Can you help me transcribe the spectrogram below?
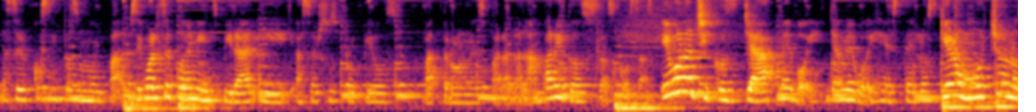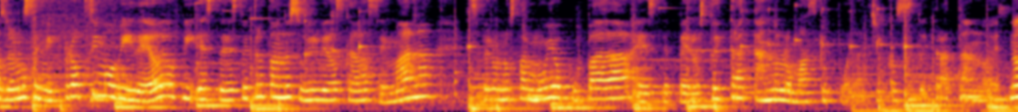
y hacer cositas muy padres. Igual se pueden inspirar y hacer sus propios patrones para la lámpara y todas esas cosas. Y bueno chicos, ya me voy, ya me voy. Este, los quiero mucho, nos vemos en mi próximo video. Este, estoy tratando de subir videos cada semana. Espero no estar muy ocupada, este, pero estoy tratando lo más que pueda, chicos. Estoy tratando. ¿eh? No,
